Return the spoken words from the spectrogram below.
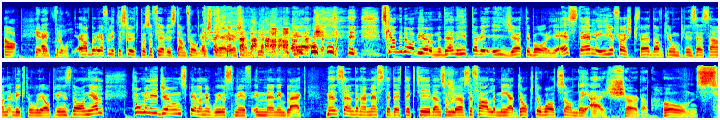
Ja. är det Eh, förlåt. Jag börjar få lite slut på Sofia Wistam-frågor ska jag erkänna. Eh, Skandinavium, den hittar vi i Göteborg. Estelle är ju förstfödd av kronprinsessan Victoria och prins Daniel. Tommy Lee Jones spelar med Will Smith i Men in Black. Men sen den här mästerdetektiven som löser fall med Dr. Watson, det är Sherlock Holmes.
